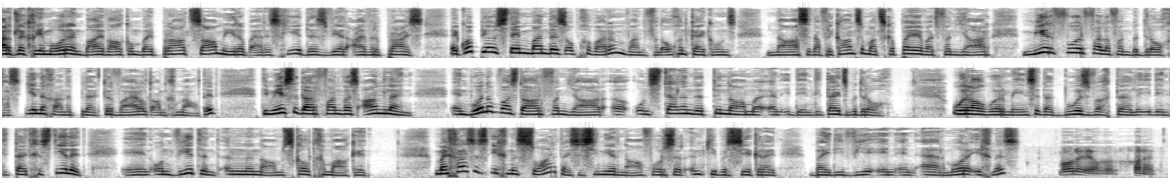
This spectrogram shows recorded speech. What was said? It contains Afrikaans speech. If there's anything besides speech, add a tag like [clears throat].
Hartlik goeiemôre en baie welkom by Praat Saam hier op RSG. Dis weer Iver Price. Ek hoop jou stembande is opgewarm want vanoggend kyk ons na Suid-Afrikaanse maatskappye wat vanjaar meer voorvalle van bedrog as enige ander plek ter wêreld aangemeld het. Die meeste daarvan was aanlyn en boonop was daar vanjaar 'n ontstellende toename in identiteitsbedrog. Oral hoor mense dat booswigte hulle identiteit gesteel het en onwetend in hulle naam skuld gemaak het. My gas is Ignis Swart, hy's 'n senior navorser in kubersekerheid by die WNNR. Môre Ignis. Môre ja, gaan dit?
